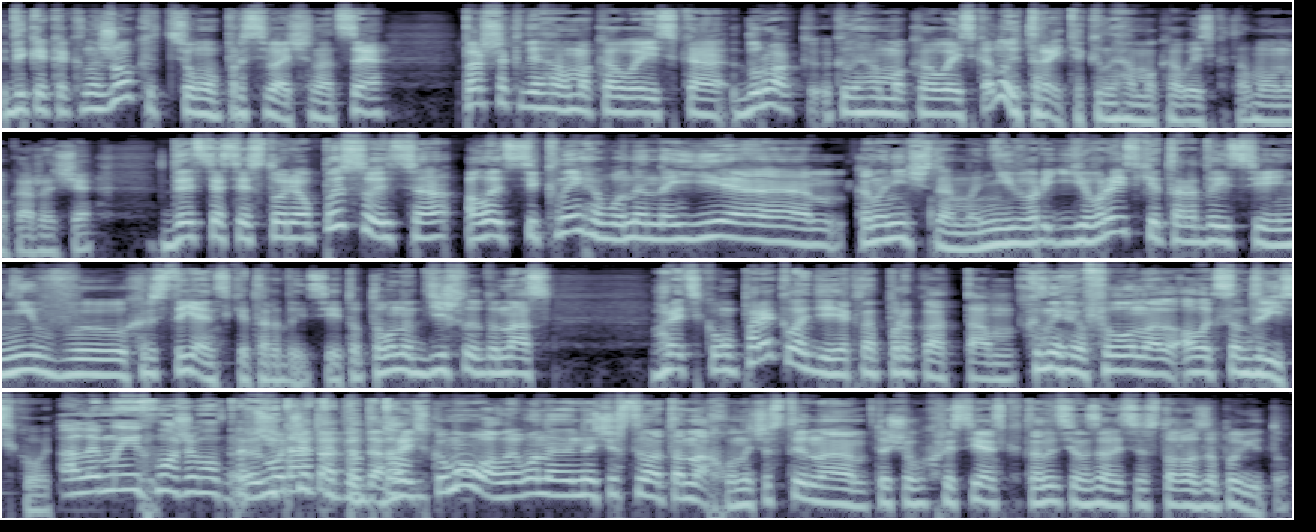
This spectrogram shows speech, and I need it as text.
І декілька книжок цьому присвячена. Це перша книга Макавейська, друга книга Макавейська, ну і третя книга Макавейська, там, мовно кажучи, де ця, історія описується, але ці книги вони не є канонічними ні в єврейській традиції, ні в християнській традиції. Тобто вони дійшли до нас грецькому перекладі, як, наприклад, там книги Филона Олександрійського. Але ми їх можемо прочитати. Ми читати тобто... да, грецьку мову, але вона не частина Танаху, не частина те, що в християнській традиції називається старого заповіту.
